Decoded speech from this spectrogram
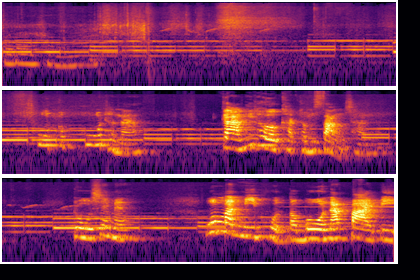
ก็ได้ค่ะหัวหน้าพูดก็พูดเถอะนะ การที่เธอขัดคำสั่งฉัน รู้ใช่ไหม ว่ามันมีผลต่อโบนัสปลายปี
